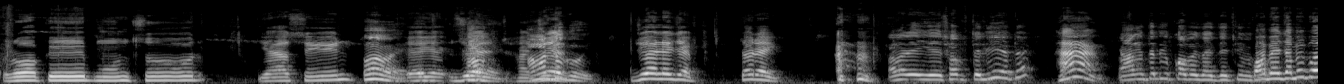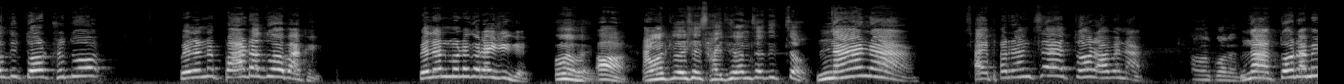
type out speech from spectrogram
রকিব মনসুর ইয়াসিন জুয়েল হ্যাঁ, আমারটা কই জুয়েল এই যে তোর এই। আমার এই সব চালিয়ে এতে? হ্যাঁ। আমি তাহলে কবে যাই যেতে কবে যাবে বলতি? তোর শুধু প্লেনে পাটা দেওয়া বাকি। প্লেন মনে করে আইসি গে। ও ভাই আ, আমার কি ওই সেই সাইফের আনসার দিচ্ছ? না না। সাইফারেন্সে তোর হবে না। না। তোর আমি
